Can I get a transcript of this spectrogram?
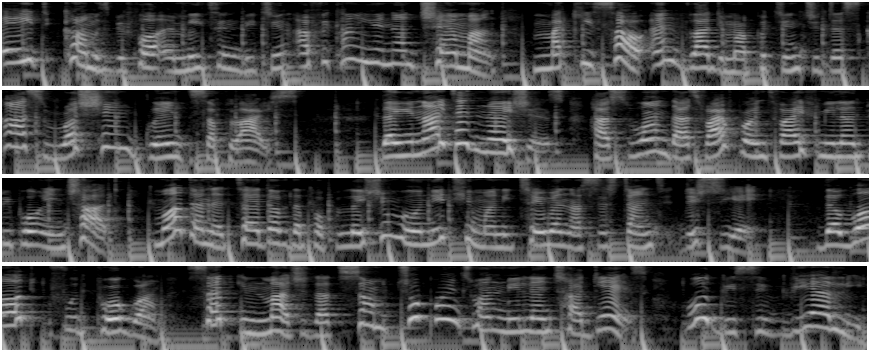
aid comes before a meeting between African Union Chairman Macky Sall and Vladimir Putin to discuss Russian grain supplies. The United Nations has warned that 5.5 million people in Chad, more than a third of the population, will need humanitarian assistance this year. The World Food Programme said in March that some 2.1 million Chadians would be severely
